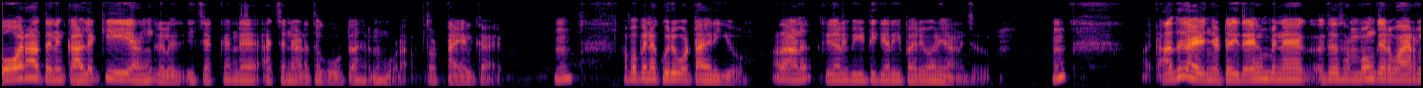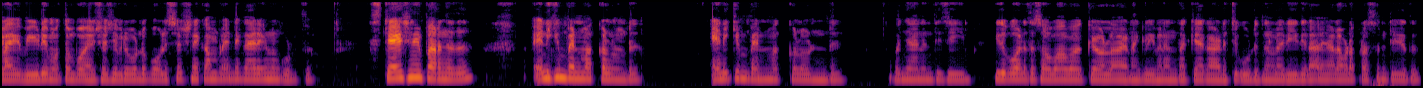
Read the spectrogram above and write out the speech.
പോരാത്തതിന് കളിക്ക് ഈ അങ്കിൾ ഈ ചെക്കന്റെ അച്ഛന്റെ അടുത്ത കൂട്ടുകാരനും കൂടെ തൊട്ടയൽക്കാർ. അപ്പോൾ പിന്നെ കുരു പൊട്ടായിരിക്കുമോ അതാണ് കയറി വീട്ടിൽ കയറി ഈ പരിപാടി കാണിച്ചത്. അത് കഴിഞ്ഞിട്ട് ഇദ്ദേഹം പിന്നെ ഇത് സംഭവം കയറി വൈറലായി വീഡിയോ മൊത്തം പോയതിനു ശേഷം ഇവർ കൊണ്ട് പോലീസ് സ്റ്റേഷനിൽ കംപ്ലൈന്റും കാര്യങ്ങളും കൊടുത്തു. സ്റ്റേഷനിൽ പറഞ്ഞത് എനിക്കും പെൺമക്കളുണ്ട്. എനിക്കും പെൺമക്കളുണ്ട്. അപ്പം ഞാൻ എന്ത് ചെയ്യും? ഇതുപോലത്തെ സ്വഭാവമൊക്കെ ഉള്ളതാണെങ്കിൽ ഇവൻ എന്തൊക്കെയാണ് കാണിച്ചു കൂട്ടുന്നുള്ള രീതിയിൽ അയാൾ അവിടെ പ്രസന്റ് ചെയ്തു.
